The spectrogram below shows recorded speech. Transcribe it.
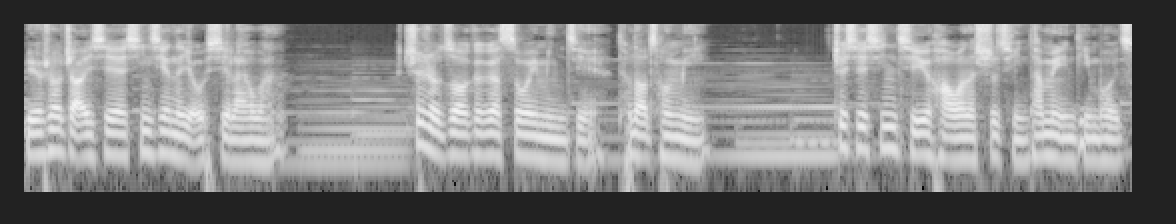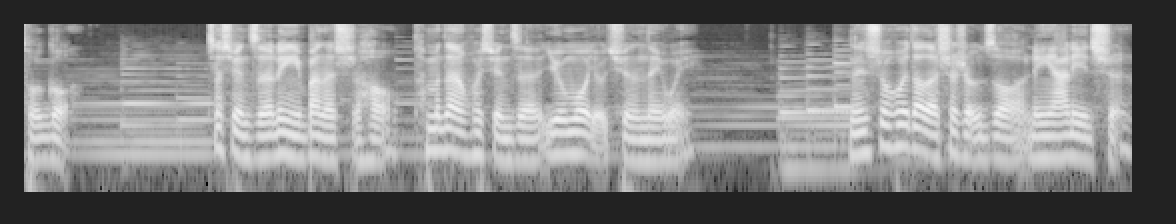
比如说找一些新鲜的游戏来玩。射手座个个思维敏捷，头脑聪明，这些新奇又好玩的事情，他们一定不会错过。在选择另一半的时候，他们当然会选择幽默有趣的那位。能说会道的射手座伶牙俐齿，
